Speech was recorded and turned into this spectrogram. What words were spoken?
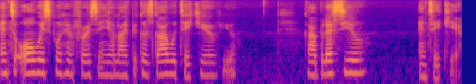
and to always put Him first in your life because God will take care of you. God bless you and take care.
